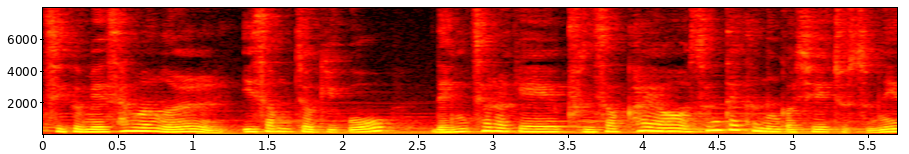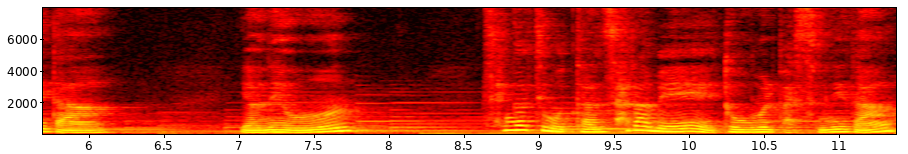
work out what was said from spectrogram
지금의 상황을 이성적이고 냉철하게 분석하여 선택하는 것이 좋습니다. 연애운 생각지 못한 사람의 도움을 받습니다.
